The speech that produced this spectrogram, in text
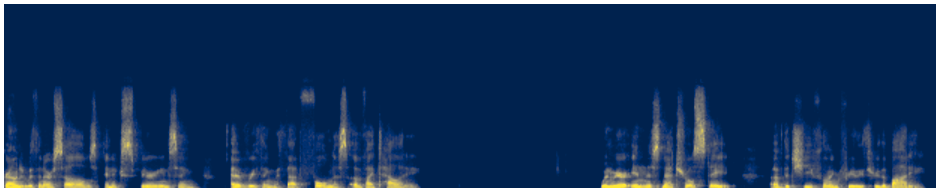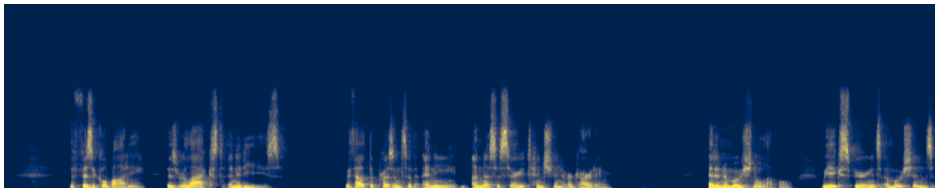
grounded within ourselves and experiencing everything with that fullness of vitality. When we are in this natural state of the chi flowing freely through the body, the physical body is relaxed and at ease without the presence of any unnecessary tension or guarding. At an emotional level, we experience emotions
